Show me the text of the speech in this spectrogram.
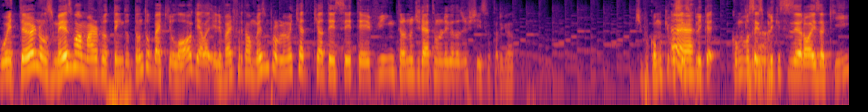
O Eternals, mesmo a Marvel tendo tanto backlog, ela, ele vai enfrentar o mesmo problema que a, que a DC teve entrando direto no Liga da Justiça, tá ligado? Tipo, como que você é. explica, como você é. explica esses heróis aqui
